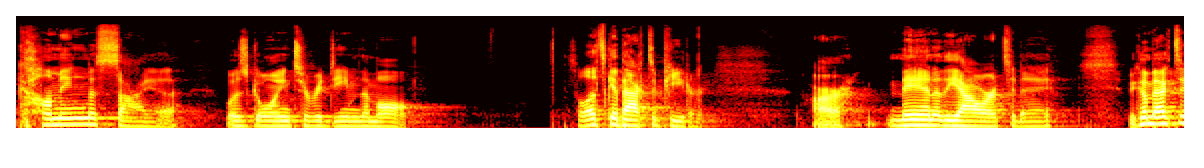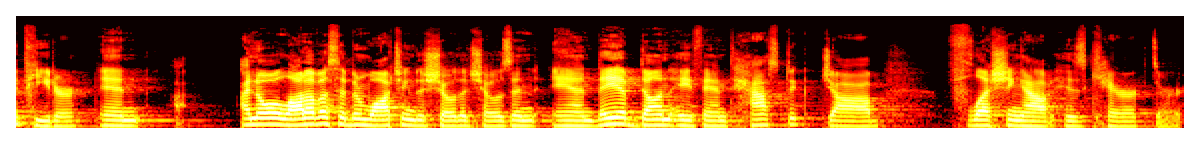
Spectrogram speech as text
coming Messiah was going to redeem them all. So let's get back to Peter, our man of the hour today. We come back to Peter, and I know a lot of us have been watching the show The Chosen, and they have done a fantastic job fleshing out his character.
